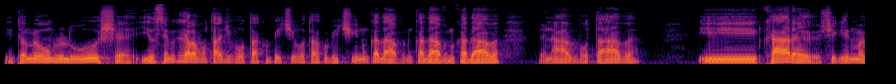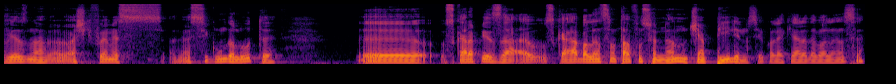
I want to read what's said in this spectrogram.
Então meu ombro luxa. E eu sempre com aquela vontade de voltar a competir, voltar a competir. Nunca dava, nunca dava, nunca dava. Treinava, voltava. E, cara, eu cheguei numa vez, na, acho que foi a minha, a minha segunda luta. Eh, os caras pesaram, os caras, a balança não tava funcionando, não tinha pilha, não sei qual é que era da balança.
